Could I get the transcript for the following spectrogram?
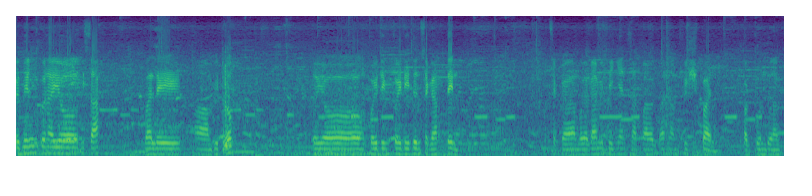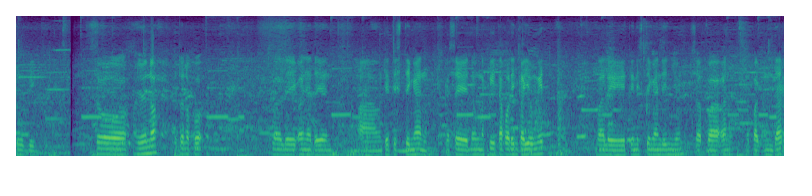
bibilhin ko na yung isa. Bali, um, ito. Ito yung pwedeng pwede dun sa garden. At saka magagamit din yan sa pag ano, ng fish pan, pagpundo ng tubig. So, ayun no, ito na po. Bali, kanya tayo yan. Um, titistingan. Kasi nung nakita ko din kayungit, bali, tinistingan din yun sa, pa, ano, sa pag-andar.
